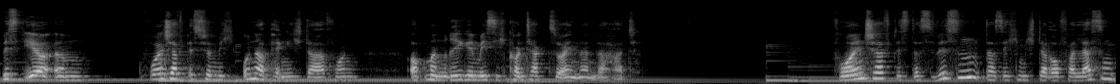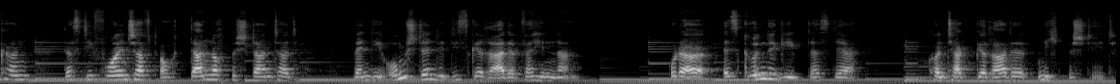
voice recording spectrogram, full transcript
Wisst ihr, ähm, Freundschaft ist für mich unabhängig davon, ob man regelmäßig Kontakt zueinander hat. Freundschaft ist das Wissen, dass ich mich darauf verlassen kann, dass die Freundschaft auch dann noch Bestand hat, wenn die Umstände dies gerade verhindern. Oder es Gründe gibt, dass der Kontakt gerade nicht besteht.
